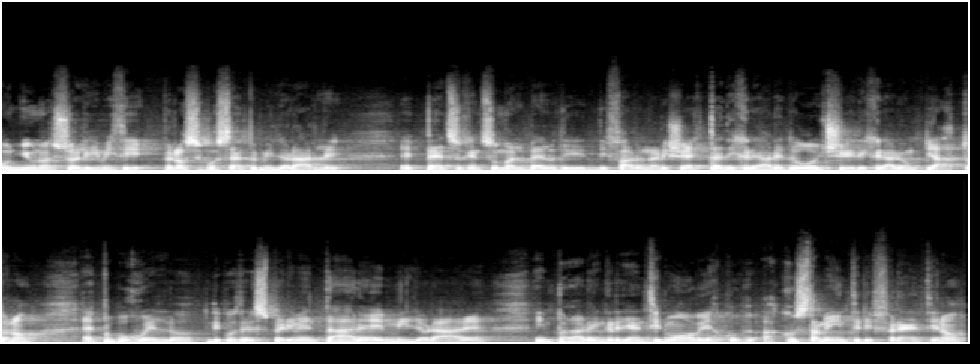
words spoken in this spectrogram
Ognuno ha i suoi limiti, però si può sempre migliorarli e penso che insomma il bello di, di, fare una ricetta, di creare dolci, di creare un piatto, no? È proprio quello, di poter sperimentare e migliorare, imparare ingredienti nuovi, acco- accostamenti differenti, no?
